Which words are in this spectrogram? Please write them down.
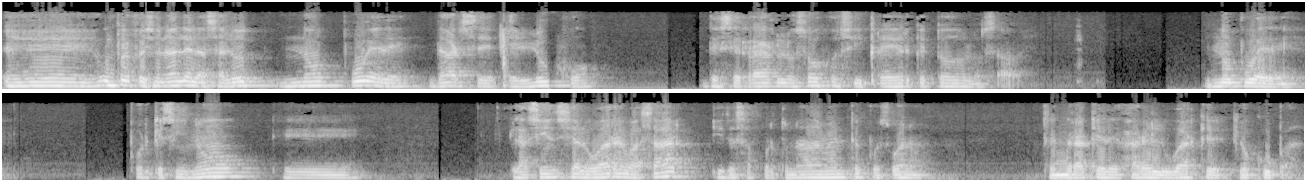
Eh, un profesional de la salud no puede darse el lujo de cerrar los ojos y creer que todo lo sabe. No puede, porque si no, eh, la ciencia lo va a rebasar y desafortunadamente, pues bueno, tendrá que dejar el lugar que, ocupa.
